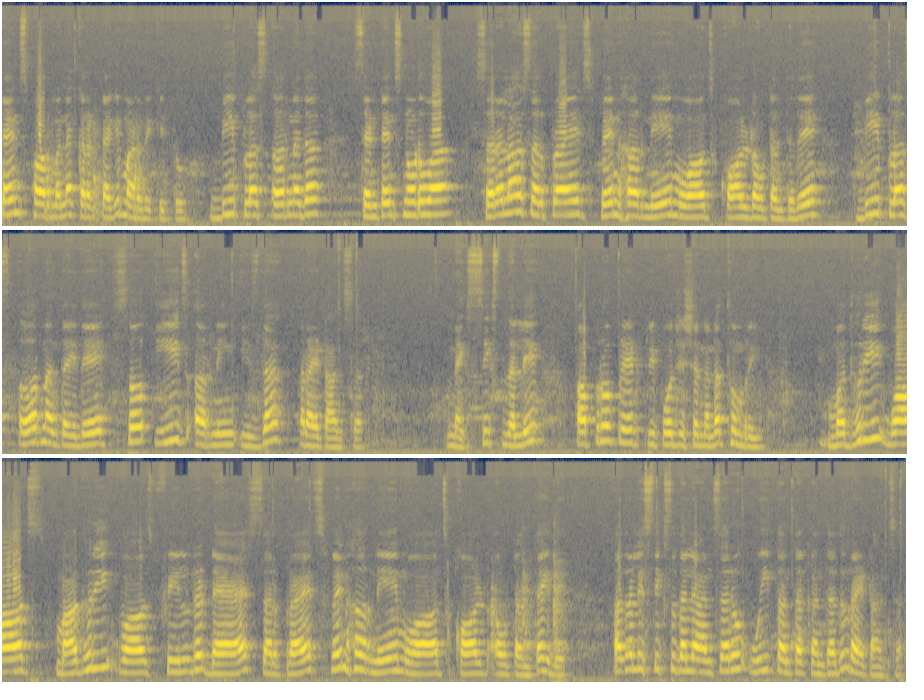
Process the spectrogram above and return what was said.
ಟೆನ್ಸ್ ಫಾರ್ಮನ್ನು ಕರೆಕ್ಟಾಗಿ ಮಾಡಬೇಕಿತ್ತು. ಬಿ ಪ್ಲಸ್ ಅರ್ನದ ಸೆಂಟೆನ್ಸ್ ನೋಡುವ. Sarala surprise when her name was called out ಅಂತಿದೆ. ಬಿ ಪ್ಲಸ್ ಅರ್ನ್ ಅಂತ ಇದೆ. So is earning is the right answer next ಸಿಕ್ಸ್ದಲ್ಲಿ ಅಪ್ರೋಪ್ರಿಯೇಟ್ ಪ್ರಿಪೋಸಿಷನ್ ಅನ್ನು ತುಂಬ್ರಿ. Madhuri was Madhuri was filled dash surprise when her name was called out ಅಂತ ಇದೆ. ಅದರಲ್ಲಿ ಸಿಕ್ಸ್ದಲ್ಲಿ ಆನ್ಸರು ವಿತ್ ಅಂತಕ್ಕಂಥದ್ದು ರೈಟ್ ಆನ್ಸರ್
